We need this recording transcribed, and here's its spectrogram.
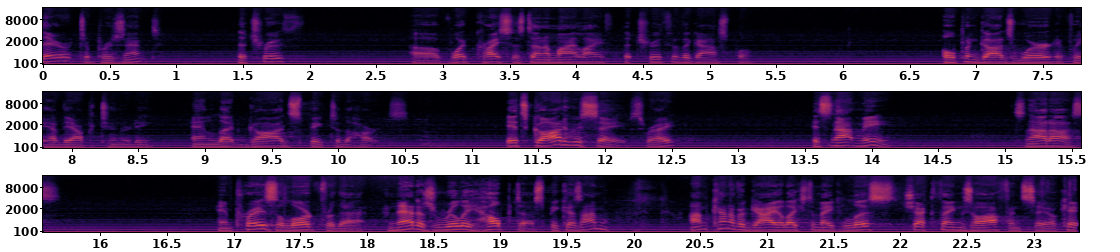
there to present the truth of what Christ has done in my life, the truth of the gospel. Open God's word if we have the opportunity, and let God speak to the hearts. It's God who saves, right? It's not me, it's not us. And praise the Lord for that. And that has really helped us because I'm, I'm kind of a guy who likes to make lists, check things off, and say, okay,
